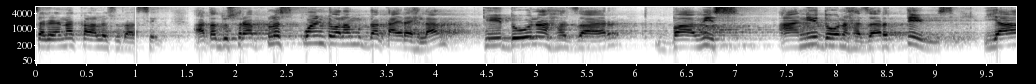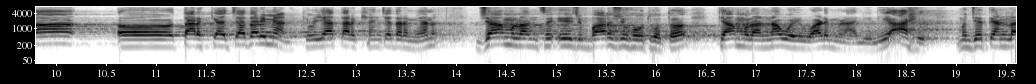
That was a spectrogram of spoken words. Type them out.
सगळ्यांना कळालं सुद्धा असेल. आता दुसरा प्लस पॉईंटवाला मुद्दा काय राहिला की दोन हजार बावीस आणि दोन हजार तेवीस या तारख्याच्या दरम्यान किंवा या तारख्यांच्या दरम्यान ज्या मुलांचं एज बार्ज होत होतं त्या मुलांना वयवाढ मिळालेली आहे. म्हणजे त्यांना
